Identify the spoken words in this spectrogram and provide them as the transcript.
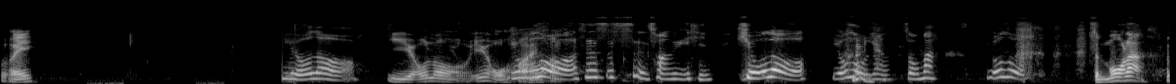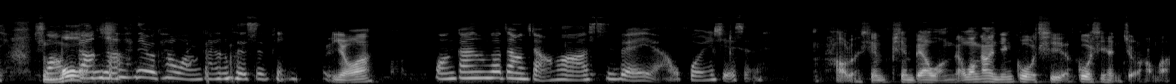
喂，有咯，有咯，因为我有咯，这是四川音，有咯，有咯的，走嘛，有咯，什么啦？什么？王刚啊，你有看王刚的视频？有啊。王刚都这样讲话，西北呀，我火云邪神。好了，先先不要王刚，王刚已经过气了，过气很久，好吗？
